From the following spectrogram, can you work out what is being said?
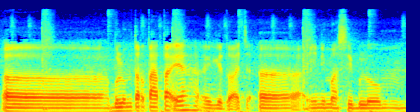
uh, belum tertata ya gitu uh, ini masih belum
